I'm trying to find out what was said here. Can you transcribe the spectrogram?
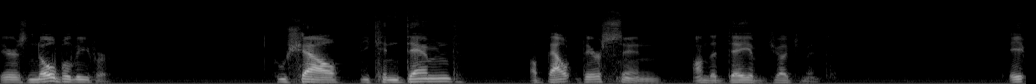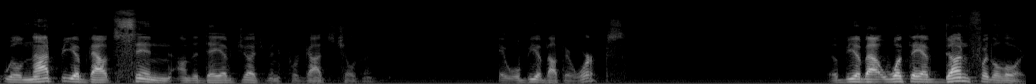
There is no believer who shall be condemned about their sin on the day of judgment. It will not be about sin on the day of judgment for God's children. It will be about their works. It'll be about what they have done for the Lord.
